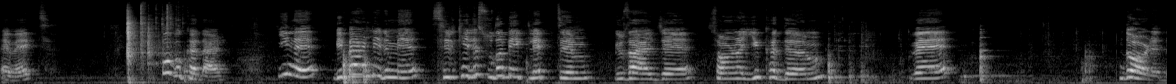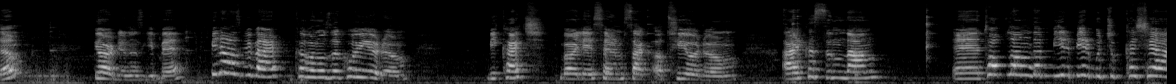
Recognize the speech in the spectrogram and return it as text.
Evet. Bu bu kadar. Yine biberlerimi sirkeli suda beklettim güzelce. Sonra yıkadım ve doğradım. Gördüğünüz gibi. Biraz biber kavanoza koyuyorum. Birkaç böyle sarımsak atıyorum. Arkasından e, toplamda bir, bir buçuk kaşığa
